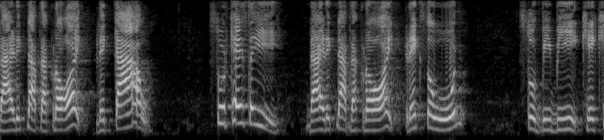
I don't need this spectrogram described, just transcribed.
ได้เลขดับหลักร้อย เลข9สูตร K4 ได้เลขดับหลักร้อย เลข0สูตร BB KK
